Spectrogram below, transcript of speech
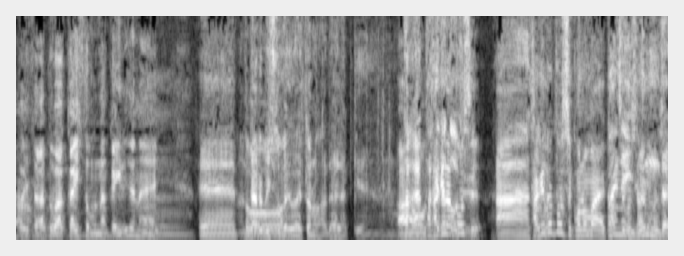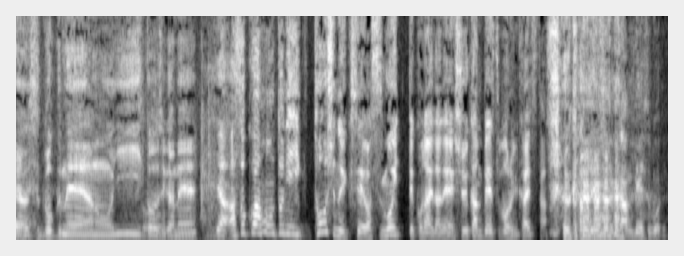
っぱりさ、あと若い人もなんかいるじゃない。えーっと、ダルビッシュとか言われたのは誰だっけ？あの、た武田投手手。ああ、武田投手この前勝ちましたるんだよ。ねすごくね、あの、いい投手がね。いやあそこは本当に投手の育成はすごいってこの間ね週刊ベースボールに書いてた週刊ベースボール。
